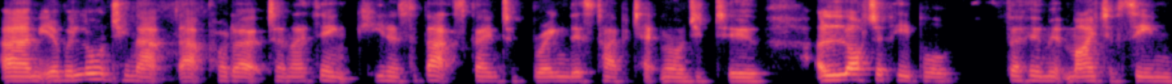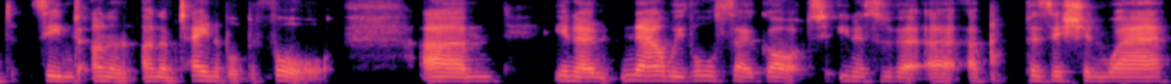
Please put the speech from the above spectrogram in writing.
um, you know, we're launching that that product, and I think you know, so that's going to bring this type of technology to a lot of people for whom it might have seemed seemed un, unobtainable before. Um, you know, now we've also got you know sort of a, a, a position where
